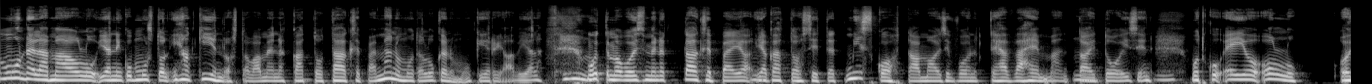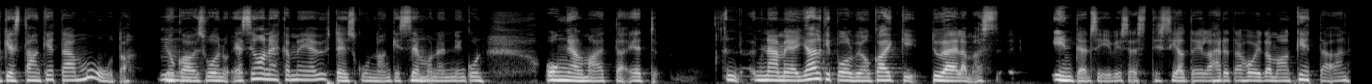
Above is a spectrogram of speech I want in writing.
mun elämä ollut, ja niin kuin musta on ihan kiinnostavaa mennä katsoa taaksepäin. Mä en ole muuten lukenut mun kirjaa vielä, mm. mutta mä voisin mennä taaksepäin ja, mm. ja katsoa sitten, että missä kohtaa mä olisin voinut tehdä vähemmän mm. tai toisin. Mm. Mutta kun ei ole ollut oikeastaan ketään muuta, mm. joka olisi voinut, ja se on ehkä meidän yhteiskunnankin semmoinen mm. niin kuin ongelma, että, että nämä meidän jälkipolvi on kaikki työelämässä intensiivisesti, sieltä ei lähdetä hoitamaan ketään.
